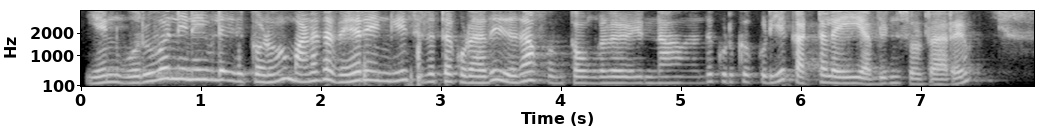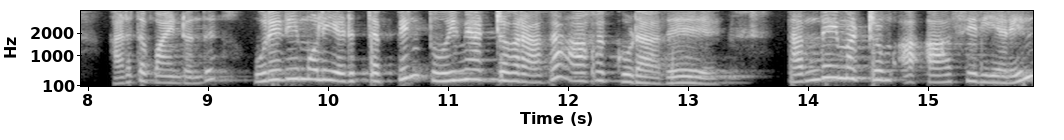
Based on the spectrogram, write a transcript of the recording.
என் ஒருவன் நினைவுல இருக்கணும் மனதை வேற எங்கேயும் செலுத்தக்கூடாது இதுதான் உங்களை நான் வந்து கொடுக்கக்கூடிய கட்டளை அப்படின்னு சொல்றாரு. அடுத்த பாயிண்ட் வந்து உறுதிமொழி எடுத்த பின் தூய்மையற்றவராக ஆகக்கூடாது. தந்தை மற்றும் ஆசிரியரின்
